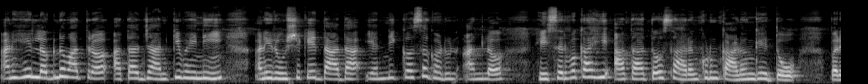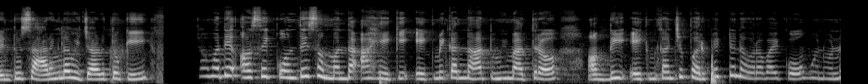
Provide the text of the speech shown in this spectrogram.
आणि हे लग्न मात्र आता जानकी बहिणी आणि ऋषिके दादा यांनी कसं घडून आणलं हे सर्व काही आता तो सारंगकडून काढून घेतो. परंतु सारंगला विचारतो की तुमच्यामध्ये असे कोणते संबंध आहे की एकमेकांना तुम्ही मात्र अगदी एकमेकांचे परफेक्ट नवरा बायको म्हणून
